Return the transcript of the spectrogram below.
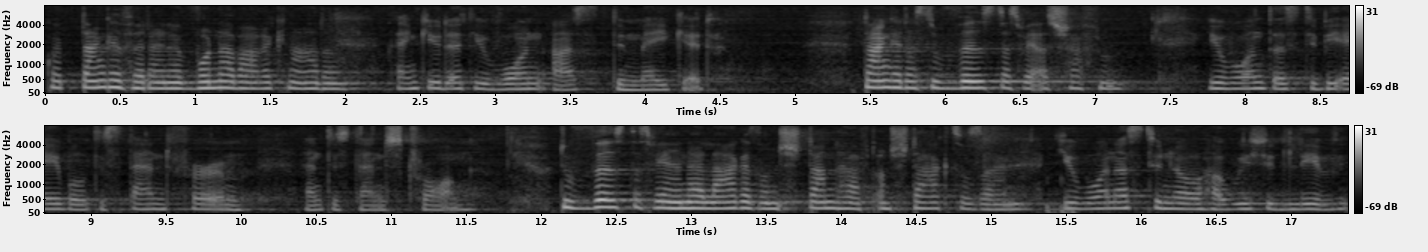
Gott, danke für deine wunderbare Gnade. Thank you that you want us to make it. Danke, dass du willst, dass wir es schaffen. You want us to be able to stand firm and to stand strong. Du willst, dass wir in der Lage sind, standhaft und stark zu sein. You want us to know how we should live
